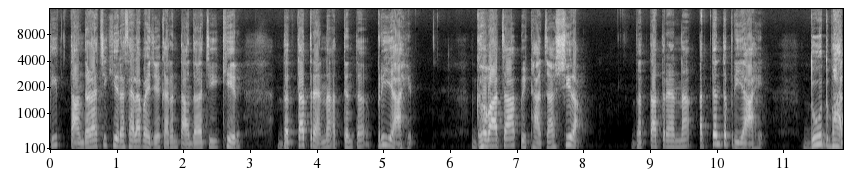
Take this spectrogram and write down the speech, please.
ती तांदळाची खीर असायला पाहिजे कारण तांदळाची खीर दत्तात्रयांना अत्यंत प्रिय आहे. गव्हाचा पिठाचा शिरा. दत्तात्रयांना अत्यंत प्रिय आहे. दूध भात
